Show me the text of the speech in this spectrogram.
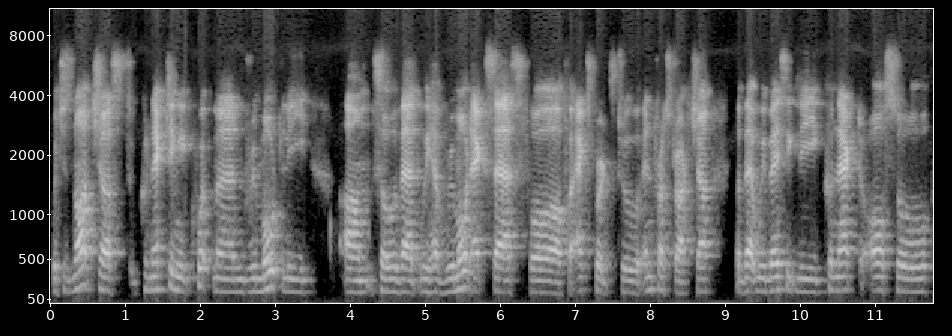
which is not just connecting equipment remotely um, so that we have remote access for, for experts to infrastructure, but that we basically connect also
